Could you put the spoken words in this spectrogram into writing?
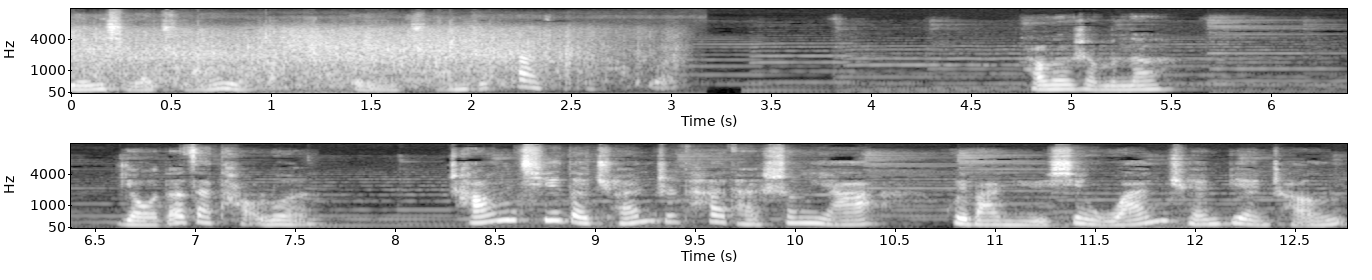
引起了全网对于全职太太的讨论。讨论什么呢？有的在讨论，长期的全职太太生涯会把女性完全变成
